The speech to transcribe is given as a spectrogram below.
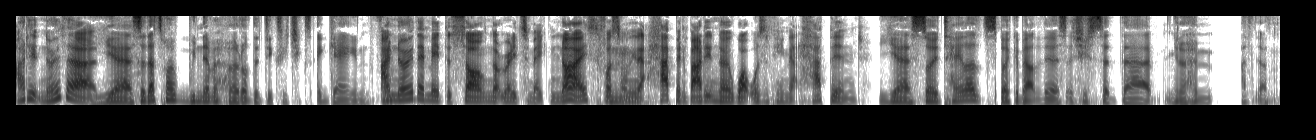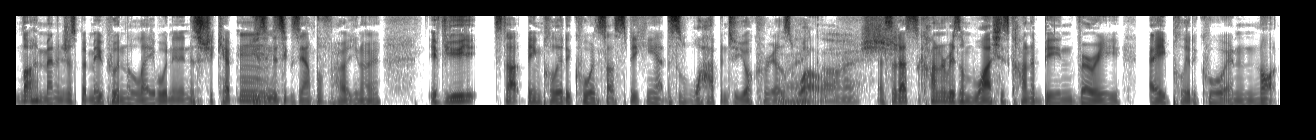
I didn't know that. Yeah, so that's why we never heard of the Dixie Chicks again. I know they made the song "Not Ready to Make Nice" for something Mm. that happened, but I didn't know what was the thing that happened. Yeah, so Taylor spoke about this and she said that, you know, her, not her managers, but maybe people in the label and the industry kept Mm. using this example for her, you know. If you start being political and start speaking out, this is what happened to your career as My well. gosh. And so that's the kind of reason why she's kind of been very apolitical and not,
